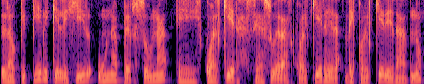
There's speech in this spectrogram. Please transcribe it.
lo que tiene que elegir una persona eh, cualquiera, sea su edad, cualquier edad, de cualquier edad, ¿no?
